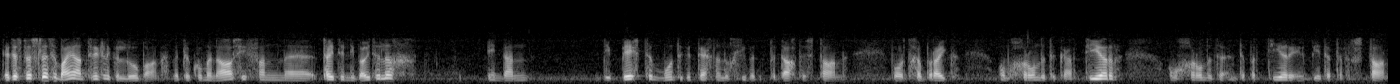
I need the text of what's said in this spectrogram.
Dit is beslis 'n baie aantreklike loopbaan met 'n kombinasie van uh, tyd in die buitelug en dan die beste moontlike tegnologie wat bedag te staan word gebruik om gronde te karteer, om gronde te interpreteer en beter te verstaan.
